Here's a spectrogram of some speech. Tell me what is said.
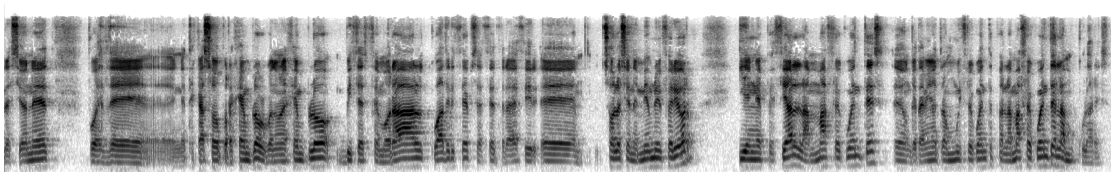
lesiones pues de, en este caso, por ejemplo, por poner un ejemplo, bíceps femoral, cuádriceps, etcétera. Es decir, eh, son lesiones miembro inferior y en especial las más frecuentes, eh, aunque también otras muy frecuentes, pero las más frecuentes las musculares.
